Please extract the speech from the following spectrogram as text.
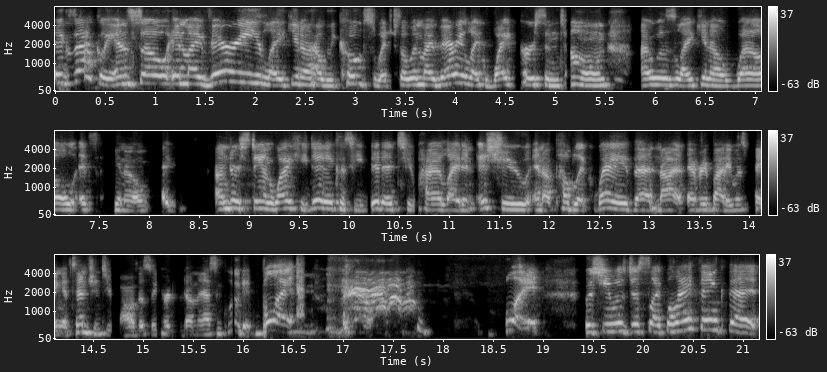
Exactly. And so in my very like, you know, how we code switch. So in my very like white person tone, I was like, you know, well, it's, you know, I understand why he did it because he did it to highlight an issue in a public way that not everybody was paying attention to, obviously her dumbass included. But but but she was just like, well, I think that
